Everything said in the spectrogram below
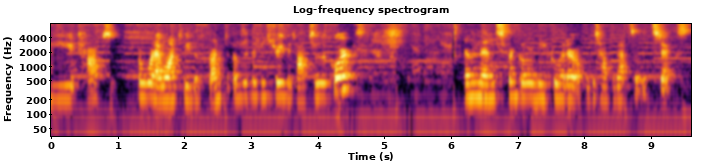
the tops, or what I want to be the front of the Christmas tree, the tops of the corks and then sprinkle the glitter over the top of that so it sticks.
